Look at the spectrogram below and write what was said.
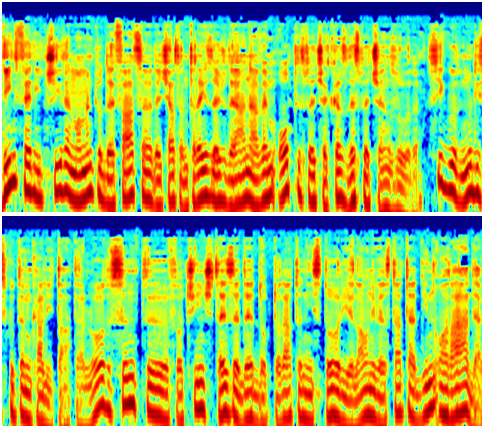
Din fericire, în momentul de față, deci iată, în 30 de ani, avem 18 cărți despre cenzură. Sigur, nu discutăm calitatea lor, sunt uh, vreo 5 teze de doctorat în istorie la Universitatea din Oradea.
